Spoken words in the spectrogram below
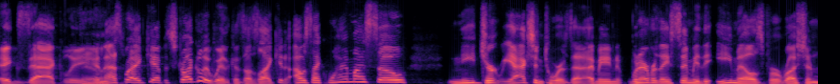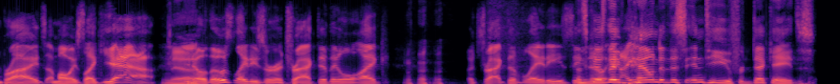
exactly, Yeah. and that's what I kept struggling with because I was like, you know, I was like, why am I so knee jerk reaction towards that? I mean, whenever they send me the emails for Russian brides, I'm always like, yeah, Yeah. you know, those ladies are attractive. They look like attractive ladies. That's because they've I- pounded this into you for decades,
